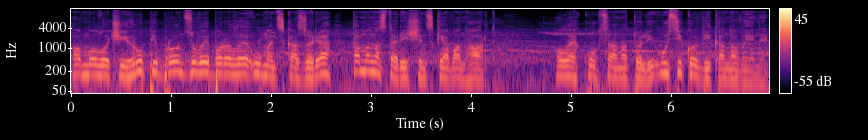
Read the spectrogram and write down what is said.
А в молодшій групі бронзу вибороли Уманська зоря та Монастирищенський авангард. Олег Кукса, Анатолій Усіков, Віка Новини.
